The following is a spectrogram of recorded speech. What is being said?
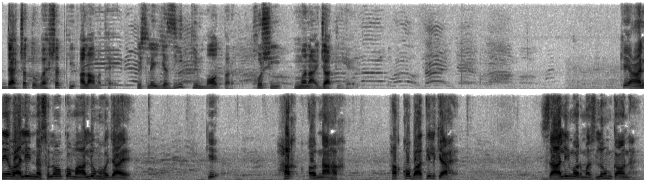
दहशत वहशत की अलामत है। इसलिए यजीद की मौत पर खुशी मनाई जाती है। कि आने वाली नस्लों को मालूम हो जाए कि हक और नाहक, हक व बातिल क्या है? जालिम और मज़लूम कौन है?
